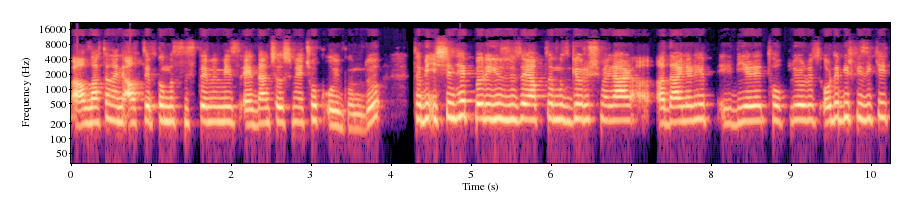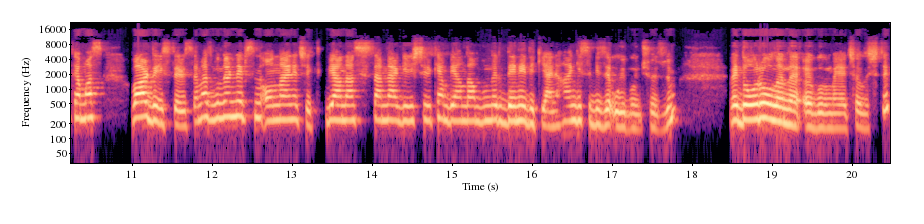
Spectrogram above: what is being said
Allah'tan hani altyapımız, sistemimiz evden çalışmaya çok uygundu. Tabii işin hep böyle yüz yüze yaptığımız görüşmeler, adayları hep bir yere topluyoruz. Orada bir fiziki temas vardı ister istemez. Bunların hepsini online'a çektik. Bir yandan sistemler geliştirirken bir yandan bunları denedik. Yani hangisi bize uygun çözüm ve doğru olanı bulmaya çalıştık.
